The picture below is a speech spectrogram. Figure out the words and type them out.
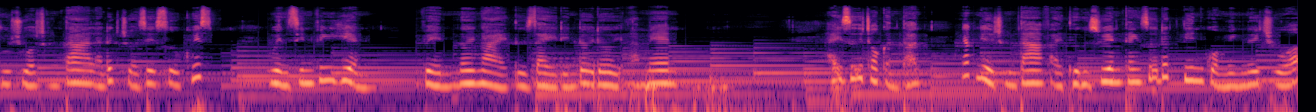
cứu Chúa chúng ta là Đức Chúa Giêsu Christ. Nguyện xin vinh hiển về nơi Ngài từ dày đến đời đời. Amen. Hãy giữ cho cẩn thận, nhắc nhở chúng ta phải thường xuyên canh giữ đức tin của mình nơi Chúa.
